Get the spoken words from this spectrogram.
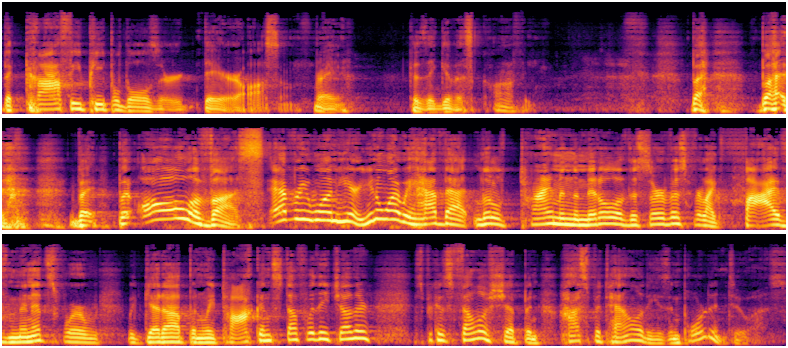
The coffee people, those are, they're awesome, right? Because they give us coffee. But, but, but, but all of us, everyone here, you know why we have that little time in the middle of the service for like five minutes where we get up and we talk and stuff with each other? It's because fellowship and hospitality is important to us.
